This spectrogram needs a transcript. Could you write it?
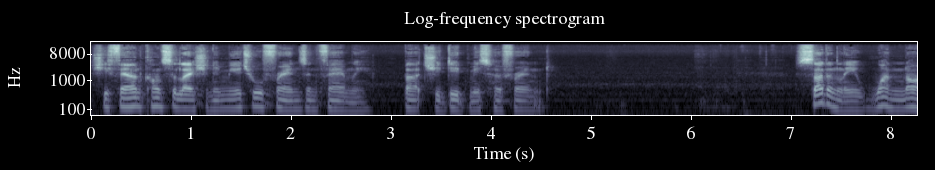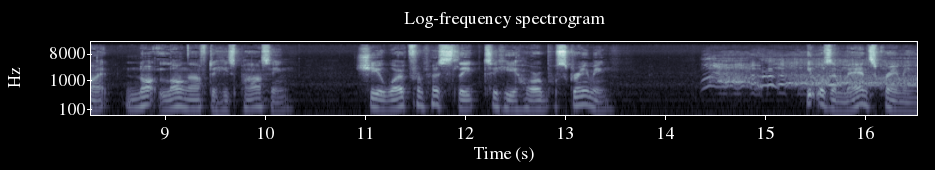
She found consolation in mutual friends and family, but she did miss her friend. Suddenly, one night, not long after his passing, she awoke from her sleep to hear horrible screaming. It was a man screaming,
